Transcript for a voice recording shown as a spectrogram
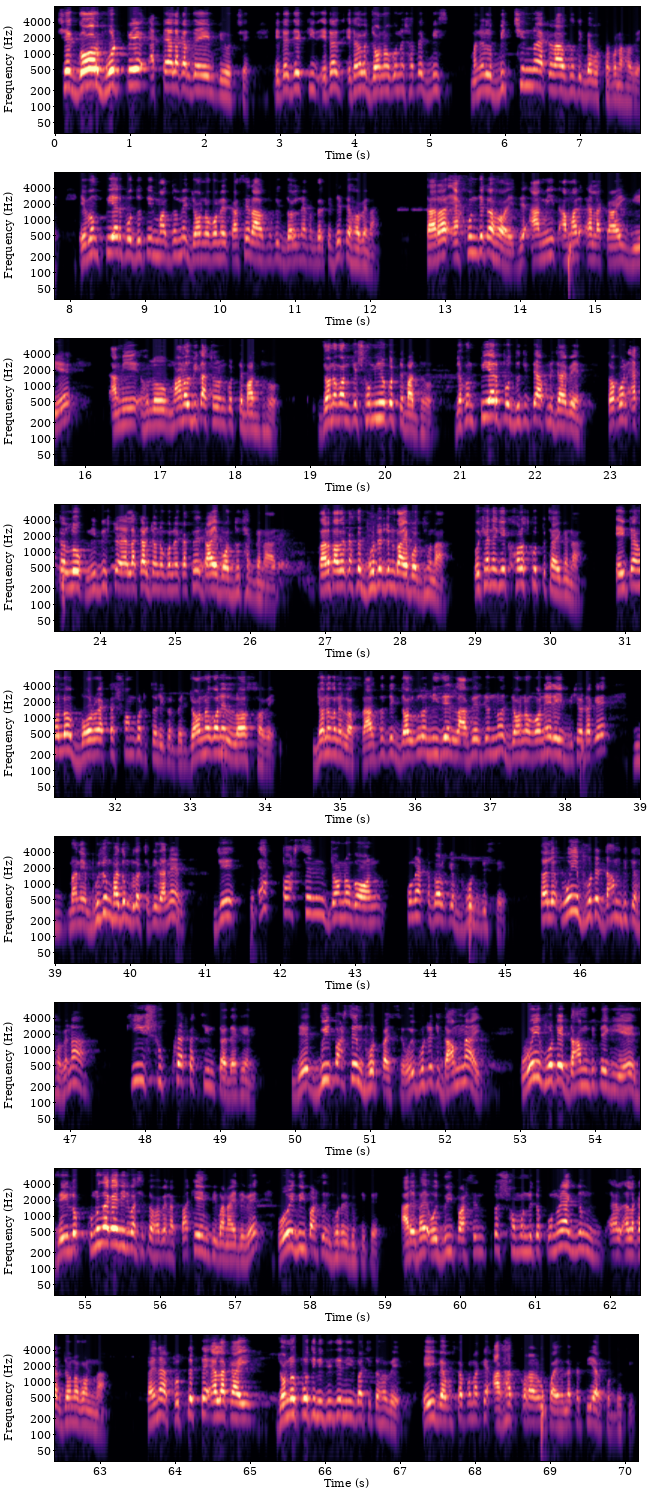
সে গড় ভোট পেয়ে একটা এলাকার যায় এমপি হচ্ছে। এটা যে কি, এটা এটা হলো জনগণের সাথে বিস মানে হলো বিচ্ছিন্ন একটা রাজনৈতিক ব্যবস্থাপনা হবে। এবং পিয়ার পদ্ধতির মাধ্যমে জনগণের কাছে রাজনৈতিক দল নেতাদেরকে যেতে হবে না। তারা এখন যেটা হয় যে আমি আমার এলাকায় গিয়ে আমি হলো মানবিক আচরণ করতে বাধ্য, জনগণকে সমীহ করতে বাধ্য। যখন পিয়ার পদ্ধতিতে আপনি যাবেন, তখন একটা লোক নির্দিষ্ট এলাকার জনগণের কাছে দায়বদ্ধ থাকবে না আর। তারা তাদের কাছে ভোটের জন্য দায়বদ্ধ না। ওইখানে গিয়ে খরচ করতে চাইবে না। এইটা হলো বড় একটা সংকট তৈরি করবে। জনগণের লস হবে। জনগণের লস রাজনৈতিক দলগুলো নিজের লাভের জন্য জনগণের এই বিষয়টাকে মানে ভুজুম ভাজুম বোঝাচ্ছে, কি জানেন? যে এক পার্সেন্ট জনগণ কোন একটা দলকে ভোট দিছে। তাহলে ওই ভোটের দাম দিতে হবে না। কি সূক্ষ্ম একটা চিন্তা দেখেন, যে দুই পার্সেন্ট ভোট পাইছে, ওই ভোটের কি দাম নাই? ওই ভোটের দাম দিতে গিয়ে যেই লোক কোনো জায়গায় নির্বাচিত হবে না, তাকে এমপি বানাই দেবে ওই দুই পার্সেন্ট ভোটের ভিত্তিতে। আরে ভাই, ওই দুই পার্সেন্ট তো সমন্বিত কোনো একজন এলাকার জনগণ না। তাই না? প্রত্যেকটা এলাকায় জনপ্রতিনিধি যে নির্বাচিত হবে, এই ব্যবস্থাপনাকে আঘাত করার উপায় হলো একটা পিয়ার পদ্ধতি।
